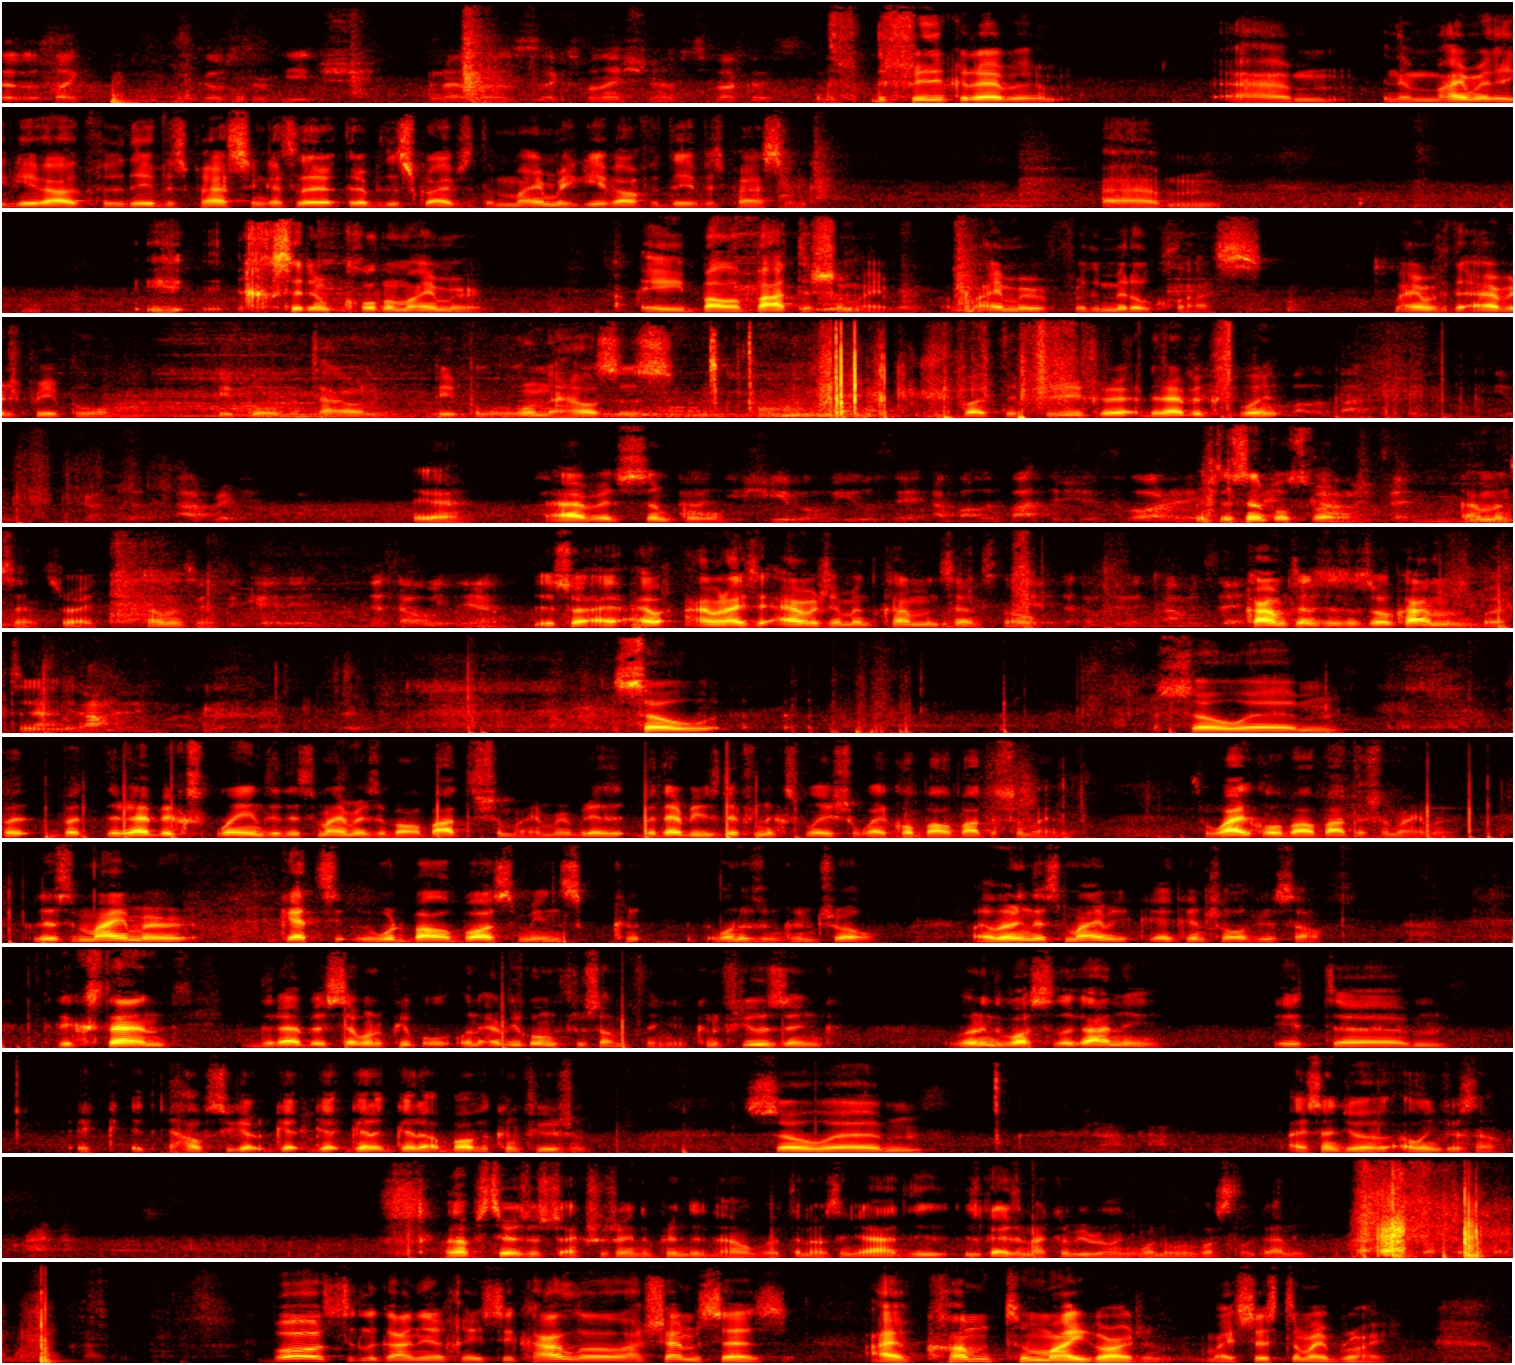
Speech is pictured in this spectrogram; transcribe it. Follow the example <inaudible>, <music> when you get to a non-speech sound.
That it's like goes through each Rebbe's explanation of tzedakah. The, the Frierdiker Rebbe, um, in the mimer that he gave out for the day of his passing, that's what the Rebbe describes it, the mimer he gave out for the day of his passing. Um, Chassidim called the mimer a balabatish mimer, a mimer for the middle class, mimer for the average people, people of the town, people who own the houses. But the the Rebbe explained, average. Yeah, average, simple. Yeshiva, we use the abalabatish svara. It's a simple svara. Common sense. Common sense, right? Common sense. That's how we, yeah. So I, I, when I say average, I meant common sense. No, Yeah, that's what I'm saying. Common sense. common sense isn't so common, but uh, yeah. common anymore. Okay, that's- so so. Um, but but the Rebbe explains that this mimer is a balbat shemaimer, but but the Rebbe uses different explanation why it's called balbat shemaimer. So why it's called balbat shemaimer? Because this mimer gets the word balbos means the one who's in control. By learning this mind, you get control of yourself. To the extent the Rebbe said when people whenever you're going through something confusing, learning the Vasilagani, it, um, it it helps you get get get get, above the confusion. So um, I sent you a, a link just now. I was upstairs, just actually trying to print it now, but then I was thinking, yeah, these, these guys are not going to be to learn Vasilagani. Vasilagani Chesikalo, Hashem says, I have come to my garden, my sister, my bride.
